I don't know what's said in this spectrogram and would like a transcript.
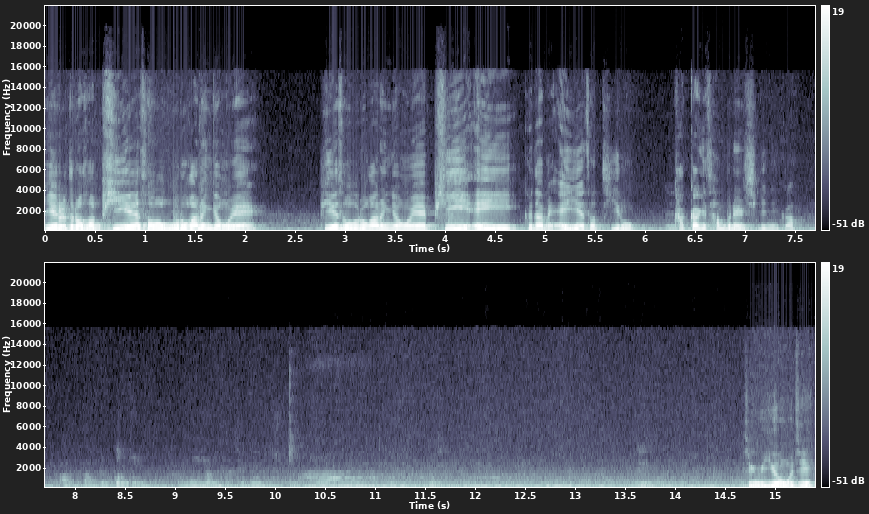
예를 들어서 B에서 5로 가는 경우에 B에서 5로 가는 경우에 B, A 그 다음에 A에서 D로 네. 각각이 3분의 1씩이니까 아, 앞에 것 좀 한 번만 다시 보여주시죠. 아, 네. 지금 이 경우지.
